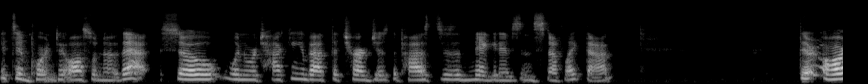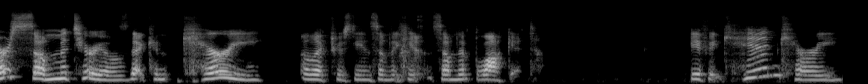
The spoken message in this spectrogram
It's important to also know that. So when we're talking about the charges, the positives and negatives and stuff like that, there are some materials that can carry electricity and some that can't, some that block it. If it can carry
